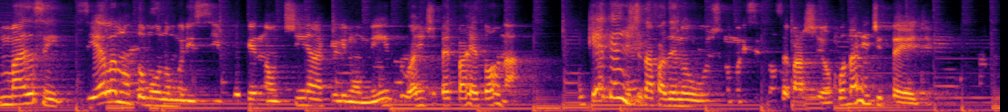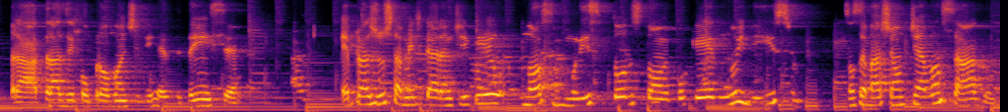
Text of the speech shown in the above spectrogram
Mas assim, se ela não tomou no município porque não tinha naquele momento, a gente pede para retornar. O que é que a gente está fazendo hoje no município de São Sebastião? Quando a gente pede para trazer comprovante de residência, é para justamente garantir que o nosso município todos tomem, porque no início São Sebastião tinha avançado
